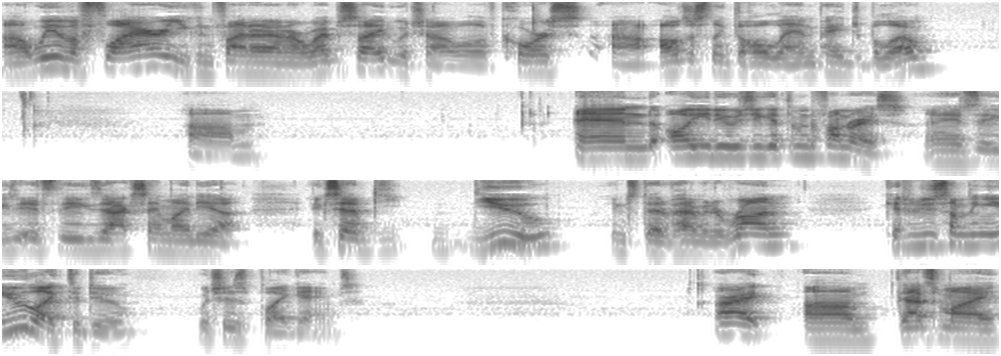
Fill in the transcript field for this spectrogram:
Uh, we have a flyer. You can find it on our website, which I will, of course, uh, I'll just link the whole LAN page below. Um, and all you do is you get them to fundraise. Mean, it's, it's the exact same idea, except you, instead of having to run, get to do something you like to do, which is play games. All right, um, that's my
